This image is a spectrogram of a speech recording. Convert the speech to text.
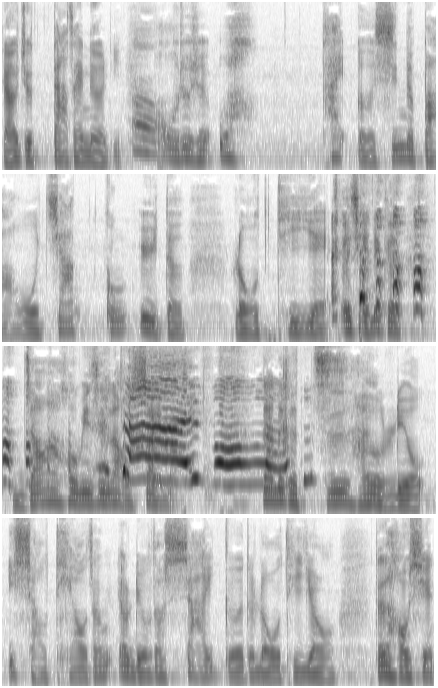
然后就大在那里，嗯，我就觉得哇，太恶心了吧！我家公寓的楼梯耶，而且那个 你知道它后面是绕晒吗？太疯了！那那个汁还有流一小条，这样要流到下一格的楼梯哦。但是好险，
